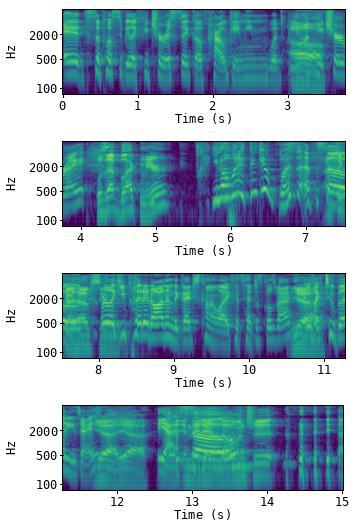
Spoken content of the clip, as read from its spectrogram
it's supposed to be like futuristic of how gaming would be in Oh. the future, right? Was that Black Mirror? You know what? I think it was the episode. have seen where like it. you put it on, and the guy just kind of like his head just goes back. Yeah, it was like two buddies, right? Yeah, yeah, Yeah, And, they, and they didn't know and shit. yeah.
